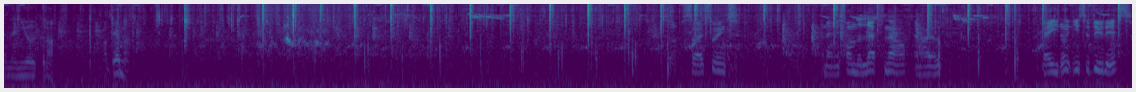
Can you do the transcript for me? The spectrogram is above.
and then you open up. I'll demo. Side swings, and then it's on the left now, and I open. Okay, you don't need to do this.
